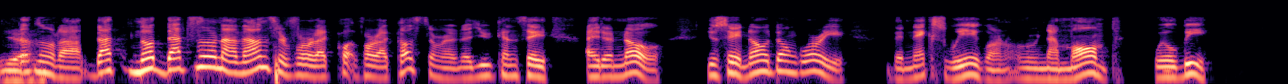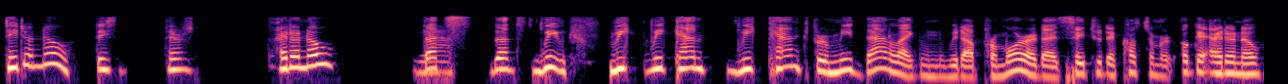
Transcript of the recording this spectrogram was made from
Yeah. That's not a that not that's not an answer for a for a customer that you can say I don't know. You say no, don't worry. The next week or in a month will be. They don't know. They there's I don't know yeah. that's that's we we we can't we can't permit that like with a promoter that say to the customer okay i don't know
